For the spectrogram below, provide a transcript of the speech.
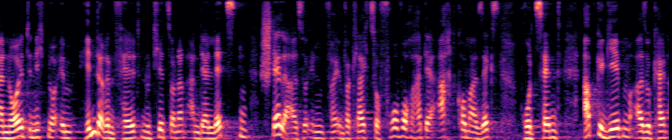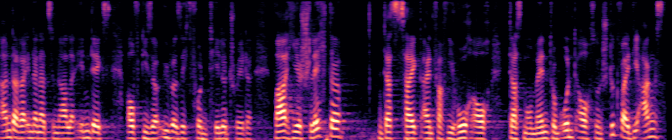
erneut nicht nur im hinteren Feld notiert, sondern an der letzten Stelle, also im, im Vergleich zur Vorwoche hat er 8,6 Prozent abgegeben. Also kein anderer internationaler Index auf dieser Übersicht von Teletrader war hier schlechter. Das zeigt einfach, wie hoch auch das Momentum und auch so ein Stück weit die Angst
